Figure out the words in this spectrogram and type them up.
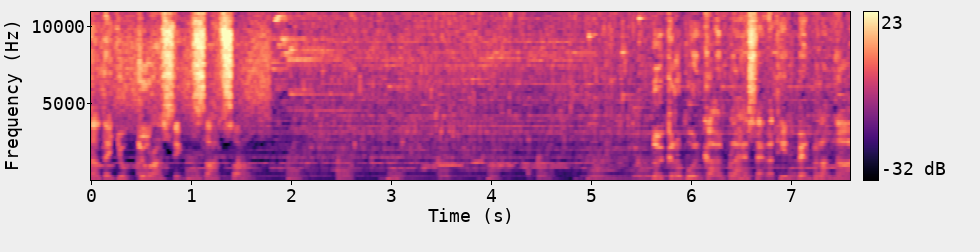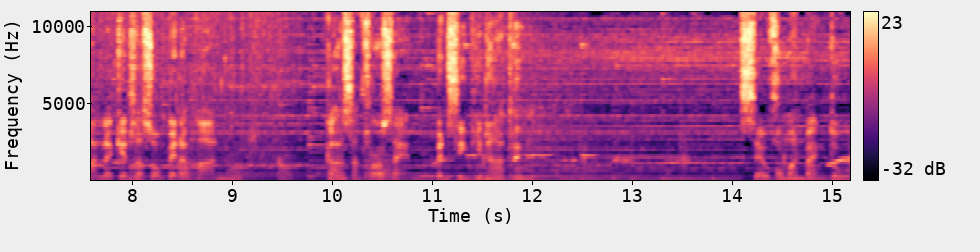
ตั้งแต่ยุคจูราสสิกซาดส่องด้วยกระบวนการแปลแสงอาทิตย์เป็นพลังงานและเก็บสะสมเป็นอาหาร การสังเคราะห์แสงเป็นสิ่งที่น่าทึ่ง เซลล์ของมันแบ่งตัว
